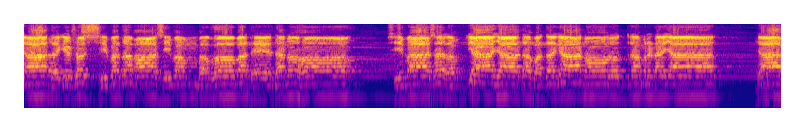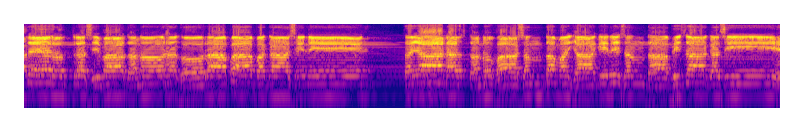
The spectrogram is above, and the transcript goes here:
यादगिषुः शिवतमा शिवम् बभोवधे धनुः शिवा शरव्यायातपतया नो रुद्रमृडया या ते रुद्रशिवा तनोरघोरापापकाशिनी तया नस्तनुभाषन्तमया गिरिशन्ताभिशाकशीः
